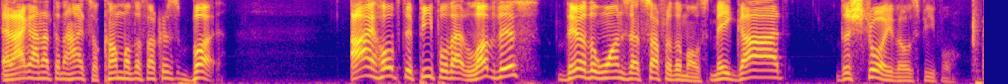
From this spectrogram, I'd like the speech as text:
And I got nothing to hide, so come, motherfuckers. But I hope the people that love this, they're the ones that suffer the most. May God destroy those people.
